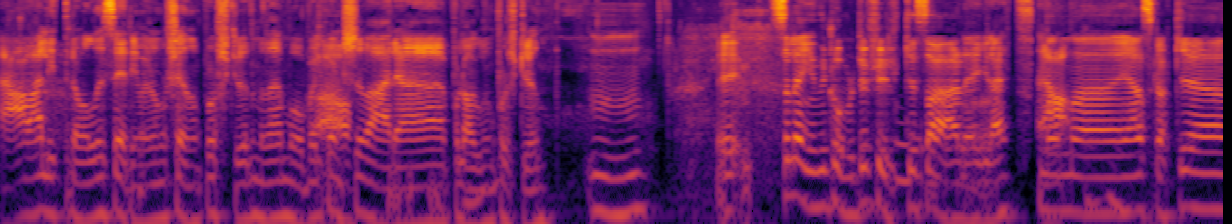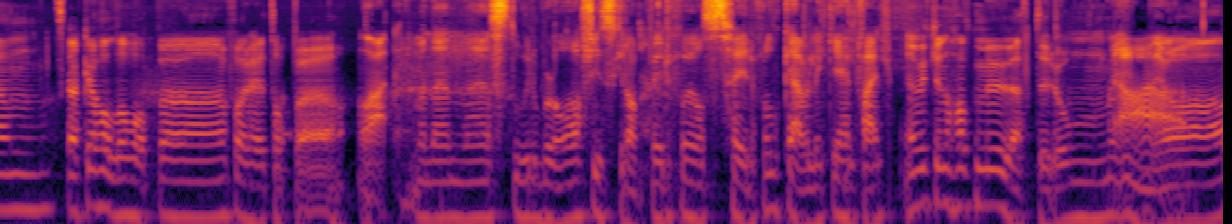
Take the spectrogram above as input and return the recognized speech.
Ja, det er litt rivalisering mellom Skien og Porsgrunn, men jeg må vel Ja. kanskje være på lag med Porsgrunn. Mm. Så lenge det kommer til fylket, så er det greit. Men eh, jeg skal ikke, skal ikke holde håpet for høyt oppe. Nei, men en eh, stor blå skyskraper for oss høyrefolk er vel ikke helt feil. Ja, vi kunne hatt møterom inni, og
